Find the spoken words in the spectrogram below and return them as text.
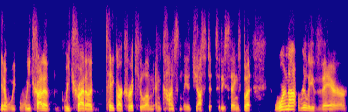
You know we, we try to we try to take our curriculum and constantly adjust it to these things but we're not really there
